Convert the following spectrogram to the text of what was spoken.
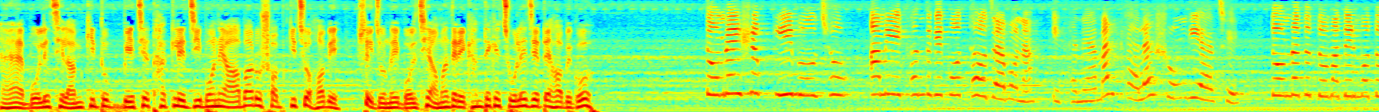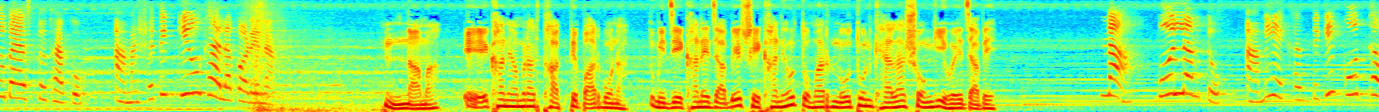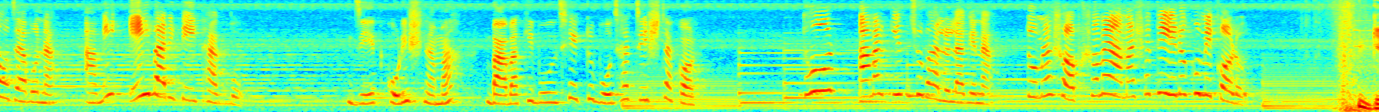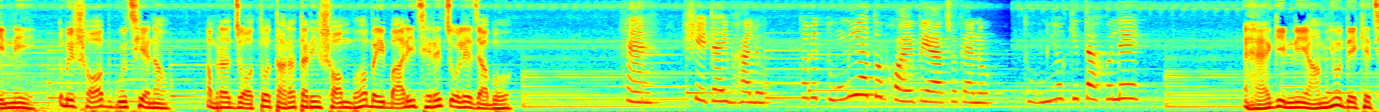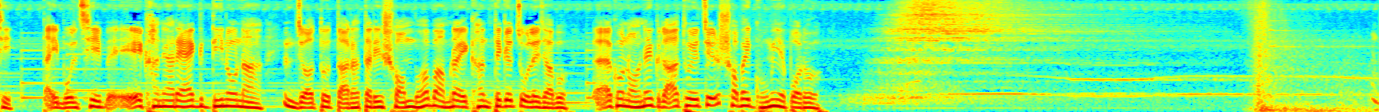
হ্যাঁ বলেছিলাম কিন্তু বেঁচে থাকলে জীবনে আবারও সবকিছু হবে। সেই জন্যই বলছি আমাদের এখান থেকে চলে যেতে হবে গো। সাথে কেউ খেলা করে না। না মা এখানে আমরা আর থাকতে পারব না। তুমি যেখানে যাবে সেখানেও তোমার নতুন খেলা সঙ্গী হয়ে যাবে। না বললাম তো আমি এখান থেকে কোথাও যাব না। আমি এই বাড়িতেই থাকব। জেদ করিস না মা বাবা কি বলছে একটু বোঝার চেষ্টা কর। ধুর আমার কিচ্ছু ভালো লাগে না। তোমরা সব সময় আমার সাথে এরকমই করো। গিন্নি তুমি সব গুছিয়ে নাও। আমরা যত তাড়াতাড়ি সম্ভব এই বাড়ি ছেড়ে চলে যাব। হ্যাঁ সেটাই ভালো। তবে তুমি এত ভয় পেয়ে আছো কেন? তুমিও কি তাহলে? হ্যাঁ গিন্নি আমিও দেখেছি। তাই বলছি এখানে আর একদিনও না। যত তাড়াতাড়ি সম্ভব আমরা এখান থেকে চলে যাব। এখন অনেক রাত হয়েছে সবাই ঘুমিয়ে পড়ো।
